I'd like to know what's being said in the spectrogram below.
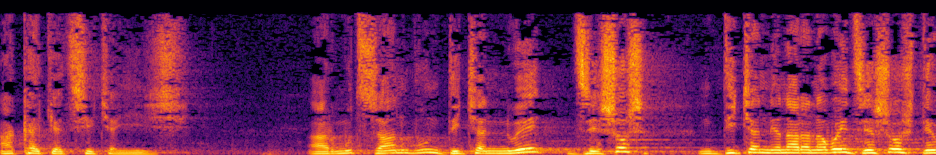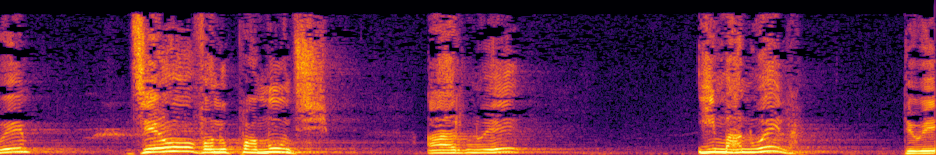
Akaiky antsika Izy. Ary moa tsy izany moa ny dikan'ny hoe Jesosy? Ny dikan'ny anarana hoe Jesosy dia hoe Jehovah no Mpamonjy, ary ny hoe Imanoela dia hoe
